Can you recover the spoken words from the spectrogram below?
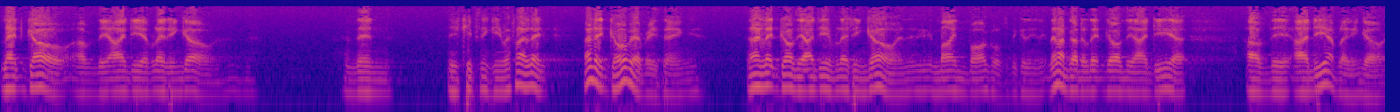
let go of the idea of letting go, and then you keep thinking, well, if I let I let go of everything, and I let go of the idea of letting go, and the mind boggles because then I've got to let go of the idea of the idea of letting go.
